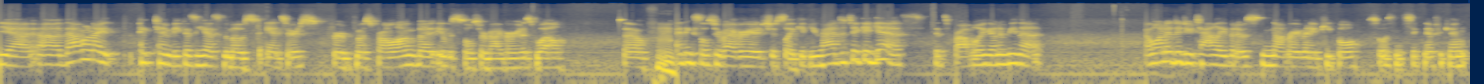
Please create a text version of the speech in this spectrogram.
Yeah, uh, that one I picked him because he has the most answers for most prolong, but it was Sole Survivor as well. So hmm. I think Sole Survivor is just like if you had to take a guess, it's probably going to be that. I wanted to do Tali, but it was not very many people, so it wasn't significant.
